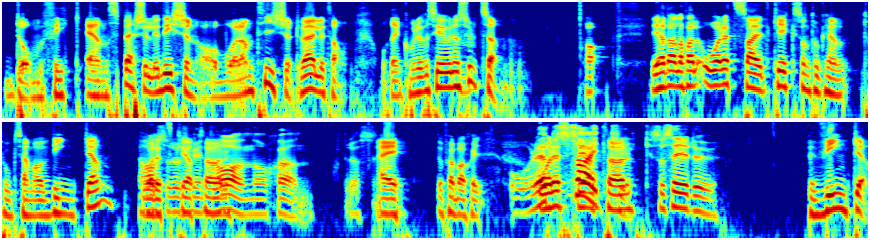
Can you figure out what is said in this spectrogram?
de fick en special edition av våran t-shirt Valuetown. Och den kommer ni få se hur den ser ut sen. Ja, vi hade i alla fall årets sidekick som tog hem, togs hem av Vinken. Ja, årets så du ska inte kreatör. ha någon skön röst. Nej, då får jag bara skit. Årets, Årets kreatör. sidekick, så säger du. Vinken.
